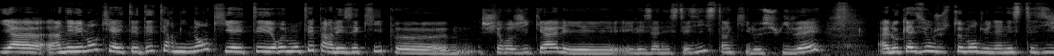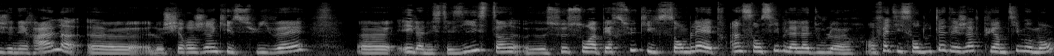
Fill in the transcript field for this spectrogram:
Il y a un élément qui a été déterminant, qui a été remonté par les équipes euh, chirurgicales et, les anesthésistes hein, qui le suivaient. À l'occasion justement d'une anesthésie générale, euh, le chirurgien qui le suivait euh, et l'anesthésiste hein, se sont aperçus qu'il semblait être insensible à la douleur. En fait, il s'en doutait déjà depuis un petit moment.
